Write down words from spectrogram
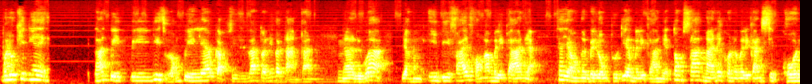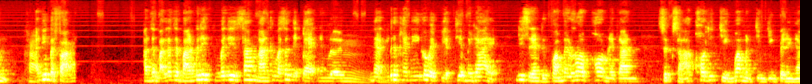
ไม่รู้คิดไงล้านปีปี22ปีแล้วกับ40ล้านตอนนี้ก็ต่างกันนะหรือว่าอย่าง EB5 ของอเมริกาเนี่ย ถ้าจะเอาเงินไปลงทุนที่อเมริกาเนี่ยต้องสร้างงานให้คนอเมริกัน10คนครับอันนี้ไปฝากพันธบัตรรัฐบาลไม่ได้ไม่ได้สร้างงานขึ้นมาสักแดดหนึ่งเลยอืมเนี่ยเรื่องแค่นี้ก็ไปเปรียบเทียบไม่ได้ นี่แสดงถึงความไม่รอบคอบในการ ศึกษาข้อที่จริงว่ามันจริง ๆ เป็นยังไง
